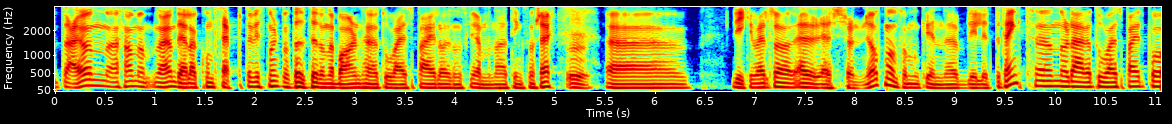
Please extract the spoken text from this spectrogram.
Det er jo en, det er en del av konseptet visstnok til denne baren. eh, Toveisspeil og sånne skremmende ting som skjer. Eh, likevel så jeg, jeg skjønner jo at man som kvinne blir litt betenkt når det er et toveisspeil på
